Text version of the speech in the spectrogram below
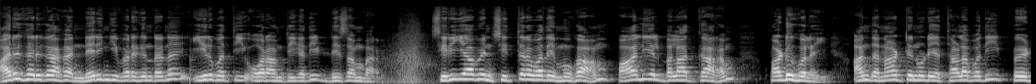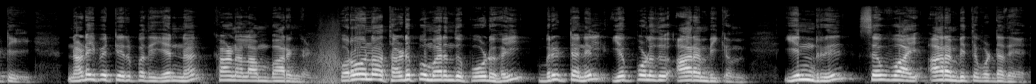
அருகருகாக நெருங்கி வருகின்றன இருபத்தி ஓராம் தேதி டிசம்பர். சிரியாவின் சித்திரவதை முகாம் பாலியல் பலாத்காரம் படுகொலை. அந்த நாட்டினுடைய தளபதி பேட்டி. நடைபெற்றிருப்பது என்ன? காணலாம் பாருங்கள். கொரோனா தடுப்பு மருந்து போடுகை பிரிட்டனில் எப்பொழுது ஆரம்பிக்கும்? இன்று செவ்வாய் ஆரம்பித்து விட்டது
